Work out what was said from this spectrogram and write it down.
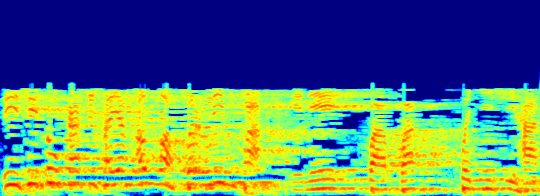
Di situ kasih sayang Allah berlimpah. Ini babak penyisihan.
